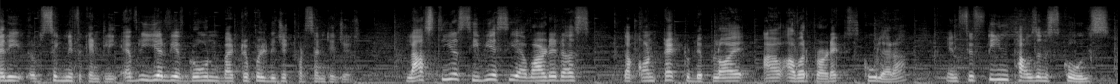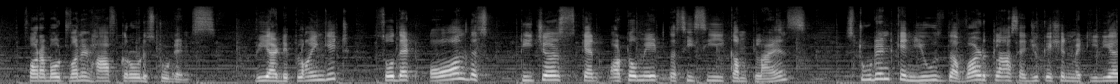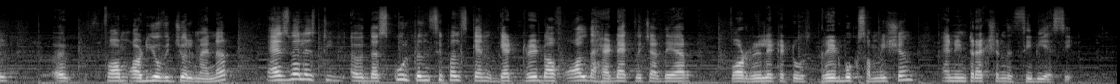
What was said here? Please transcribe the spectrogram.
very uh, significantly. Every year we have grown by triple digit percentages. Last year, CBSE awarded us the contract to deploy our, our product Schoolera in 15,000 schools for about one and a half crore students. We are deploying it so that all the teachers can automate the CCE compliance. Student can use the world-class education material uh, from audio-visual manner as well as uh, the school principals can get rid of all the headache which are there for related to gradebook submission and interaction with CBSE.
